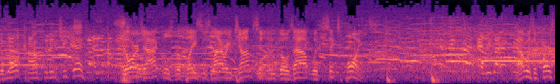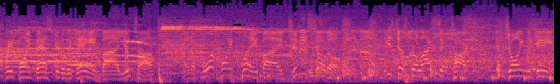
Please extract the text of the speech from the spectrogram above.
the more confidence you get. George Ackles replaces Larry Johnson, who goes out with six points. That was the first three-point basket of the game by Utah, and a four-point play by Jimmy Soto. He's just relaxing Tark, enjoying the game.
